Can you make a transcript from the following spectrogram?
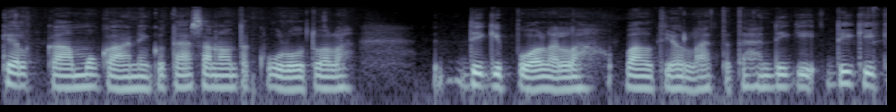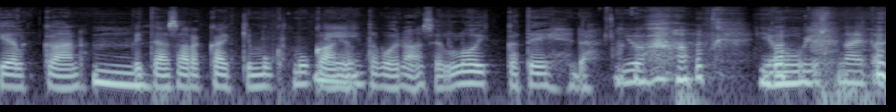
kelkkaan mukaan, niin kuin tämä sanonta kuuluu tuolla digipuolella valtiolla, että tähän digi, digikelkkaan mm. pitää saada kaikki mukaan, niin. jotta voidaan se loikka tehdä. Joo, Joo just näitä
